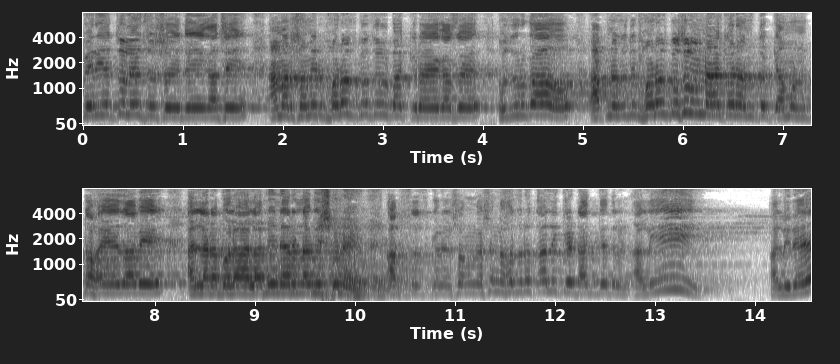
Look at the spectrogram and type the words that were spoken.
বেরিয়ে চলে এসে শহীদ হয়ে গেছে। আমার স্বামীর ফরজ গোসল বাকি রয়ে গেছে। হুজুর গাও আপনি যদি ফরজ গোসল না করেন তো কেমনটা হয়ে যাবে? আল্লাহ রাবুল আলমিনের নাবি শুনে আফসোস করে সঙ্গে সঙ্গে হজরত আলীকে ডাক দিয়ে দিলেন, আলী আলী রে,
